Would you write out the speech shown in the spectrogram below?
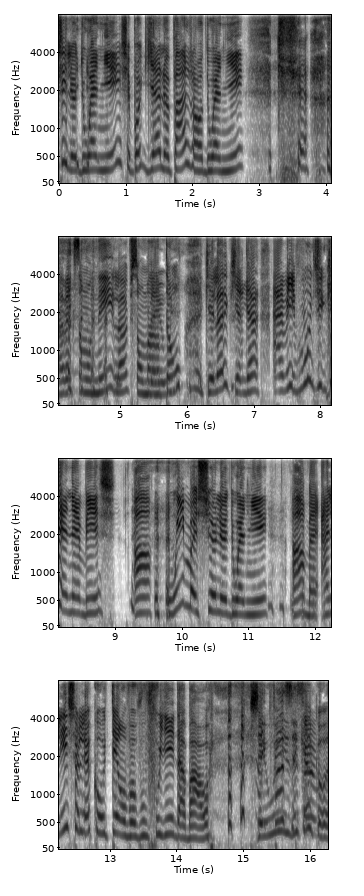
Sais, le douanier, je sais pas, Guy Lepage en douanier, qui- avec son nez, là, puis son Ben menton, qui est là, qui regarde. Avez-vous du cannabis? Ah, oui, monsieur le douanier. Ah, ben, allez sur le côté, on va vous fouiller d'abord. Mais oui, c'est c'est ça, comme-.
